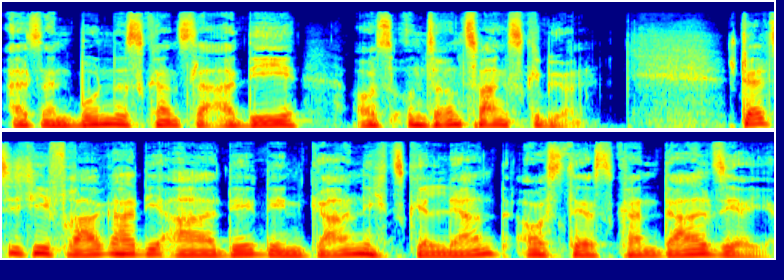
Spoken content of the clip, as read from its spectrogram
als ein Bundeskanzler AD aus unseren Zwangsgebühren. Stellt sich die Frage, hat die ARD den gar nichts gelernt aus der Skandalserie?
